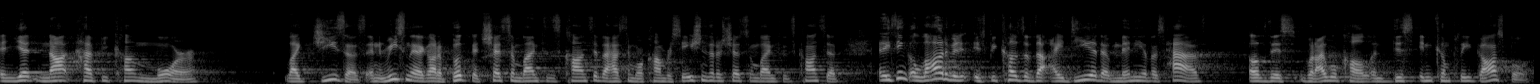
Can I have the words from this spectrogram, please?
and yet not have become more like Jesus? And recently I got a book that sheds some light to this concept. I have some more conversations that have shed some light to this concept. And I think a lot of it is because of the idea that many of us have of this, what I will call this incomplete gospel.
